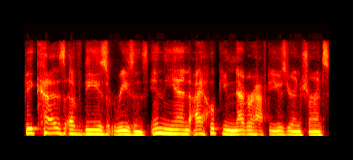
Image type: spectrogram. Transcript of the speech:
because of these reasons. In the end, I hope you never have to use your insurance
